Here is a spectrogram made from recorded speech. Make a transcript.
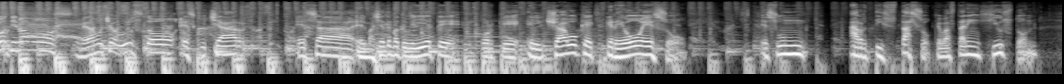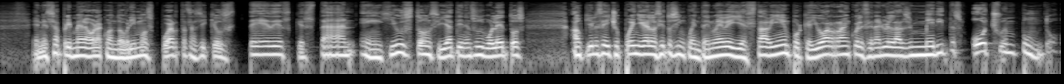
Continuamos, me da mucho gusto escuchar esa, el machete para tu billete, porque el chavo que creó eso es un artistazo que va a estar en Houston en esa primera hora cuando abrimos puertas. Así que ustedes que están en Houston, si ya tienen sus boletos, aunque yo les he dicho, pueden llegar a las 159 y está bien porque yo arranco el escenario a las meritas 8 en punto.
